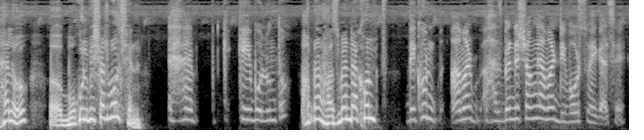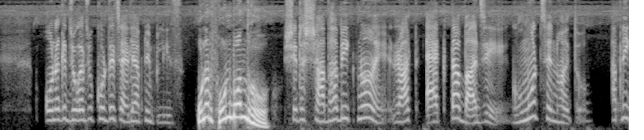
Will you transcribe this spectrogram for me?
হ্যালো বকুল বিশ্বাস বলছেন? হ্যাঁ কে- বলুন তো? আপনার হাজব্যান্ড এখন? দেখুন আমার হাজবেন্ডের সঙ্গে আমার ডিভোর্স হয়ে গেছে। ওনাকে যোগাযোগ করতে চাইলে আপনি প্লিজ ওনার ফোন বন্ধ? সেটা স্বাভাবিক নয় রাত একটা বাজে। ঘুমোচ্ছেন হয়তো। আপনি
